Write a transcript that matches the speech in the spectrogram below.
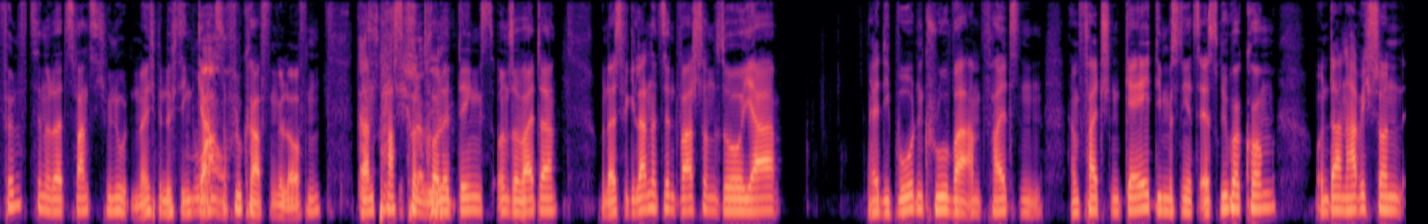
15 oder 20 Minuten. Ne? Ich bin durch den Wow. ganzen Flughafen gelaufen, dann Passkontrolle, Dings und so weiter. Und als wir gelandet sind, war schon so, ja, äh, die Bodencrew war am falschen, am falschen Gate, die müssen jetzt erst rüberkommen. Und dann habe ich schon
